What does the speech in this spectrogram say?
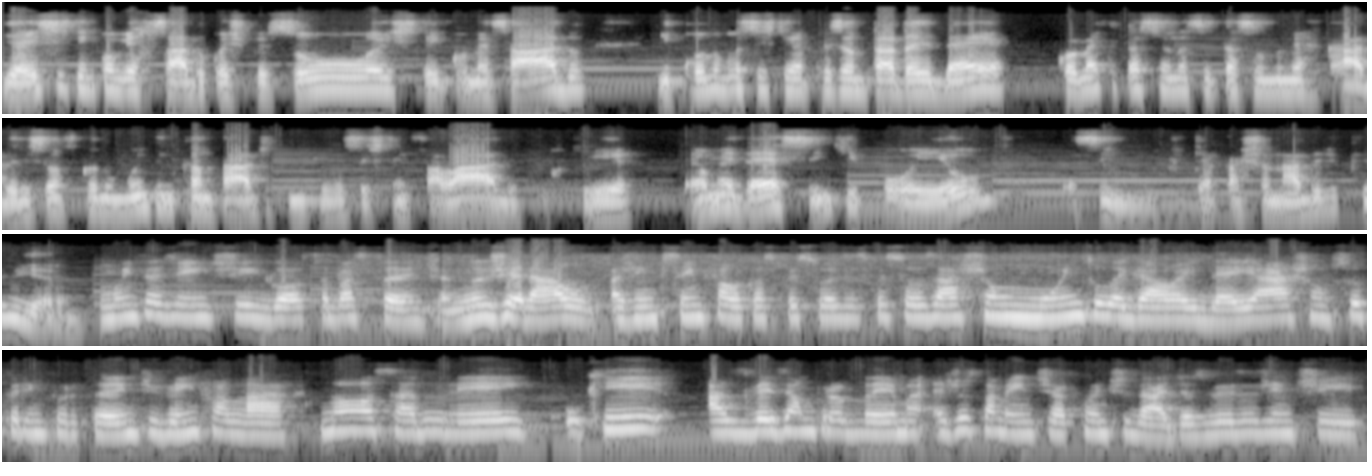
E aí, vocês têm conversado com as pessoas, têm começado, e quando vocês têm apresentado a ideia, como é que está sendo a aceitação do mercado? Eles estão ficando muito encantados com o que vocês têm falado, porque é uma ideia assim que, pô, eu assim, fiquei apaixonada de primeira. Muita gente gosta bastante. No geral, a gente sempre fala com as pessoas, as pessoas acham muito legal a ideia, acham super importante, vêm falar, nossa, adorei. O que às vezes é um problema é justamente a quantidade. Às vezes a gente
